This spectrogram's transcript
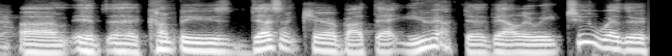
yeah. um, if the company doesn't care about that you have to evaluate too whether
